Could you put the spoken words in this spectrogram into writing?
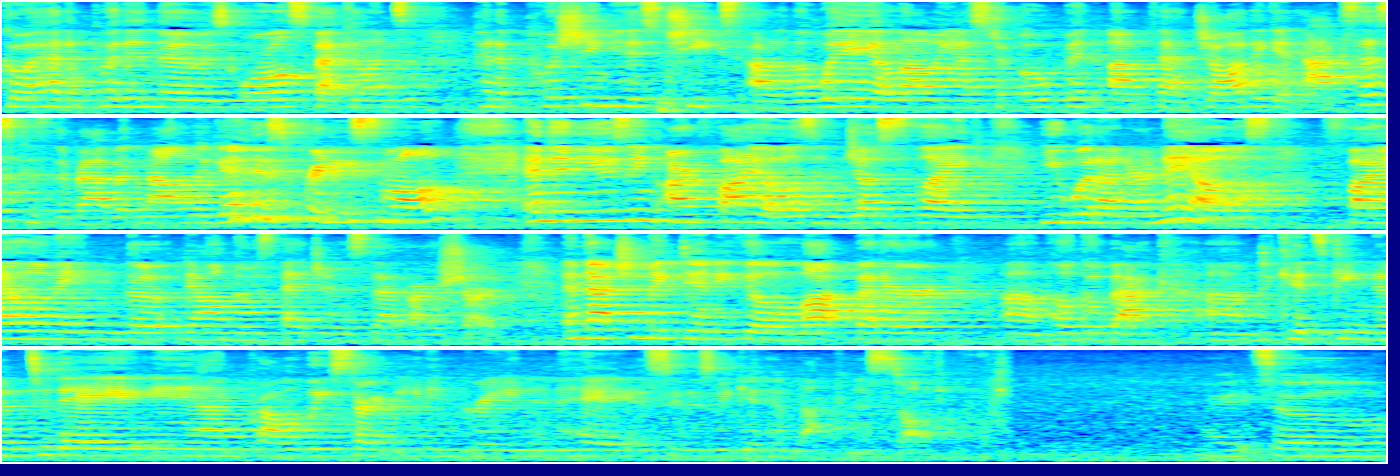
go ahead and put in those oral speculums, kind of pushing his cheeks out of the way, allowing us to open up that jaw to get access because the rabbit mouth again is pretty small. And then using our files and just like you would on your nails, filing the, down those edges that are sharp. And that should make Danny feel a lot better. Um, he'll go back um, to Kids Kingdom today and probably start eating grain and hay as soon as we get him back in his stall. All right, so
